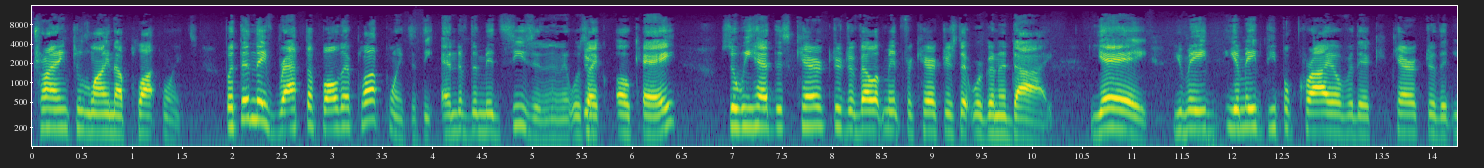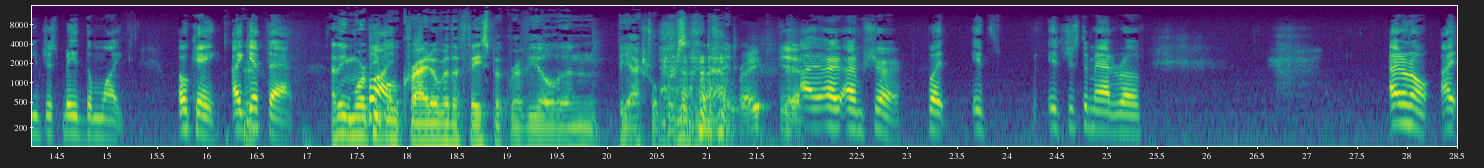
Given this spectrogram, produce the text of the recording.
trying to line up plot points. But then they wrapped up all their plot points at the end of the mid season, and it was Yep. like okay. So we had this character development for characters that were going to die. Yay! You made you made people cry over their character that you just made them like. Okay, I get that. I think more But- people cried over the Facebook reveal than the actual person who died. right. Yeah. I, I, I'm sure, but it's it's just a matter of I don't know. I,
